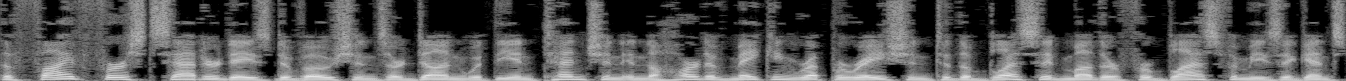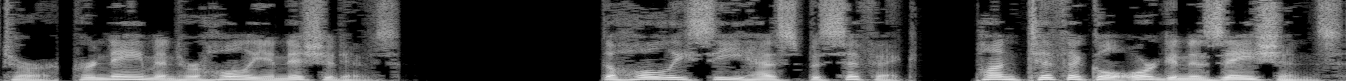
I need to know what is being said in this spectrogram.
The five first Saturdays devotions are done with the intention in the heart of making reparation to the Blessed Mother for blasphemies against her, her name and her holy initiatives. The Holy See has specific pontifical organizations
